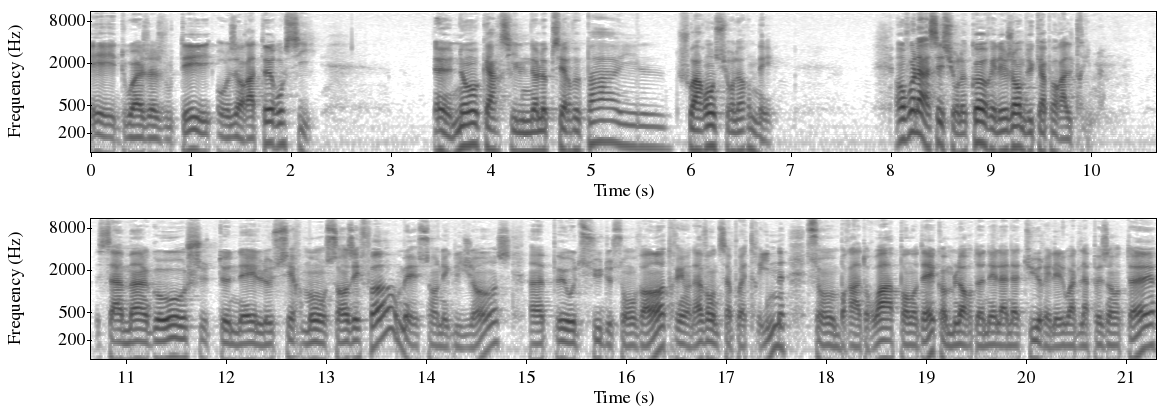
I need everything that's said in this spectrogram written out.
et dois-je ajouter aux orateurs aussi? Euh, Non, car s'ils ne l'observent pas, ils choiront sur leur nez. En voilà assez sur le corps et les jambes du caporal Trim. Sa main gauche tenait le sermon sans effort, mais sans négligence, un peu au-dessus de son ventre et en avant de sa poitrine. Son bras droit pendait, comme l'ordonnaient la nature et les lois de la pesanteur,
